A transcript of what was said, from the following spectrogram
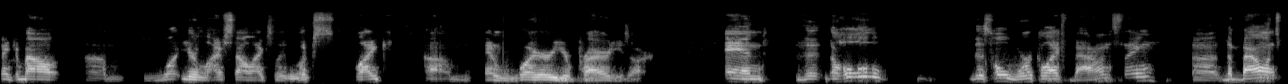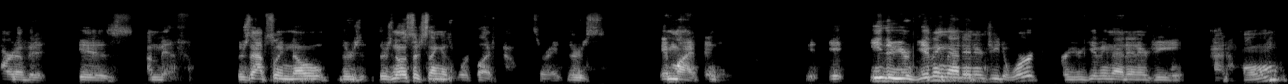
Think about um, what your lifestyle actually looks like um, and where your priorities are. And the, the whole, this whole work life balance thing, uh, the balance part of it is a myth. There's absolutely no, there's, there's no such thing as work life balance, right? There's, in my opinion, it, it, either you're giving that energy to work or you're giving that energy at home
